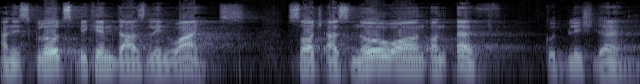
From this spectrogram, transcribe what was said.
and his clothes became dazzling white, such as no one on earth could bleach them.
